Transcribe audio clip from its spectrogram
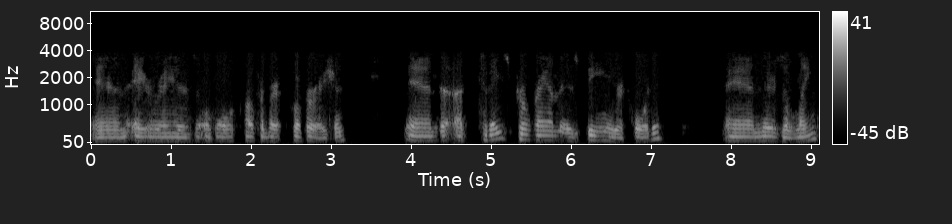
and ARA is Oval Corporation. And uh, today's program is being recorded, and there's a link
